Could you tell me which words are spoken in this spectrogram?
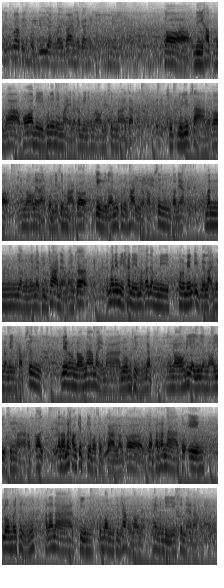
คิดว่าเป็นผลดีอย่างไรบ้างในการแข่งขันครั้งนี้ ก็ดีครับผมว่าเพราะว่ามีผู้เล่นใหม่ๆ แล้วก็มีน้องๆที่ขึ้นมาจากชุดยูยี่สามแล้วก็น้องๆหลาย ๆ คนที่ขึ้นมาก็เก่งอยู่แล้วมีคุณภาพอยู่แล้วครับ ซึ่งตอนเนี้ยมันอย่างในแมตช์ทีมชาติเนี่ยมันก็ ไม่ได้มีแค่นี้มันก็ยังมีทัวร์นาเมนต์อีกหลายๆทัวร์นาเมนต์ครับซึ่งเรียกน้องๆหน้าใหม่มารวมถึงแบบน้องๆที่อายุยังน้อยอยู่ขึ้นมาครับก็จะทำให้เขาเก็บเกี่ยวประสบการณ์ แล้วก็จะพัฒนาตัวเองรวมไปถึงพัฒนาทีมฟุตบอลทีมชาติของเราเนี่ยให้มันดียิ่งขึ้นในอนาคตครับ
